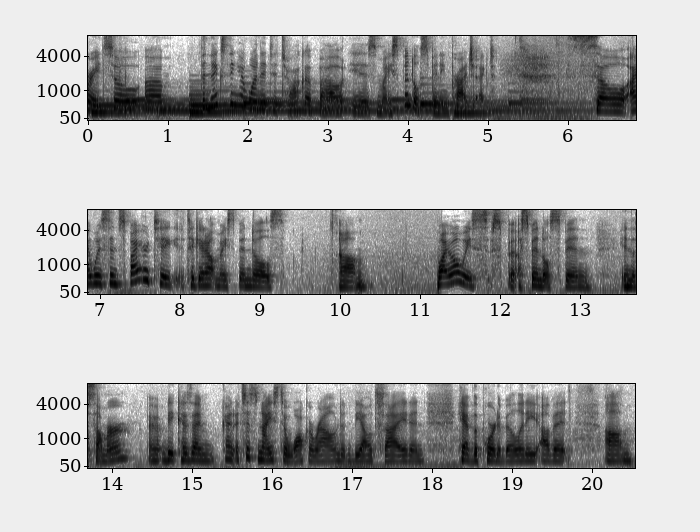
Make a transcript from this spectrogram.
Right, so um, the next thing I wanted to talk about is my spindle spinning project. So I was inspired to, to get out my spindles. Um, well, I always sp spindle spin in the summer uh, because I'm kind of, it's just nice to walk around and be outside and have the portability of it. Um,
